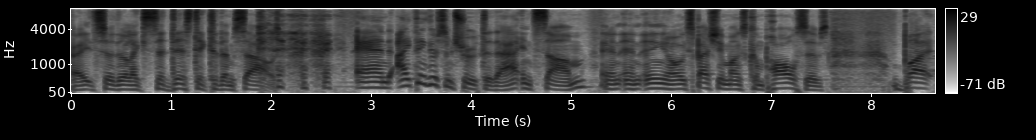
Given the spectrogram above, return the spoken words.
right? So they're like sadistic to themselves. and I think there's some truth to that in some, and, and, and you know, especially amongst compulsives, but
